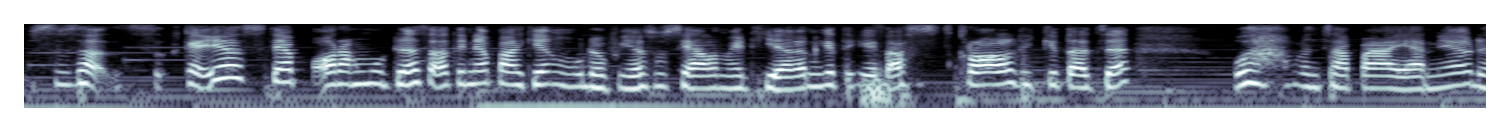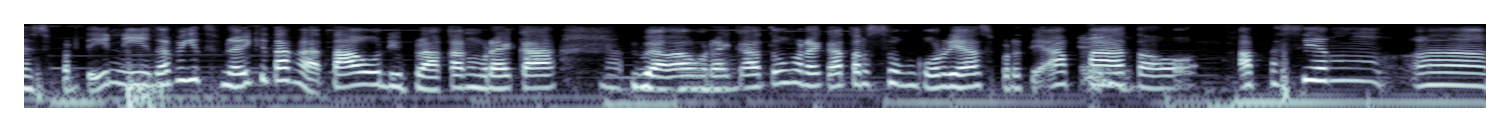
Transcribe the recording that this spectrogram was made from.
Se- kayaknya setiap orang muda saat ini apalagi yang udah punya sosial media kan ketika kita scroll dikit aja wah pencapaiannya udah seperti ini. Tapi sebenarnya kita nggak tahu di belakang mereka Nah, di belakang benar. mereka tuh mereka tersungkur ya seperti apa atau apa sih yang eh,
